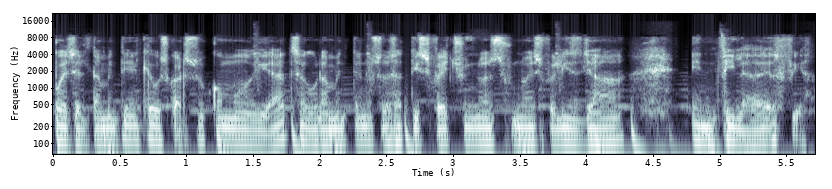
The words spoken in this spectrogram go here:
Pues él también tiene que buscar su comodidad, seguramente no está satisfecho y no es, no es feliz ya en Filadelfia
